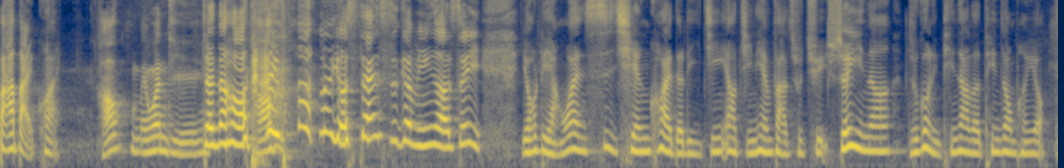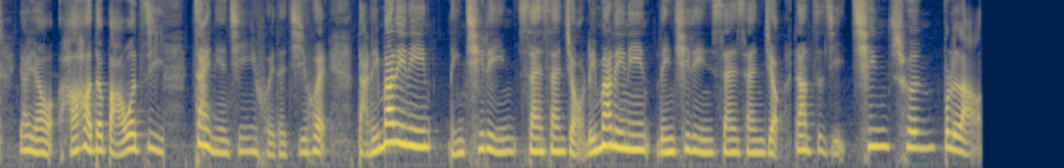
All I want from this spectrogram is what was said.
八百块。好，没问题。真的好，太棒了，有三十个名额，所以有两万四千块的礼金要今天发出去。所以呢，如果你听到的听众朋友要要好好的把握自己再年轻一回的机会，打零八零零零七零三三九零八零零零七零三三九，让自己青春不老。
